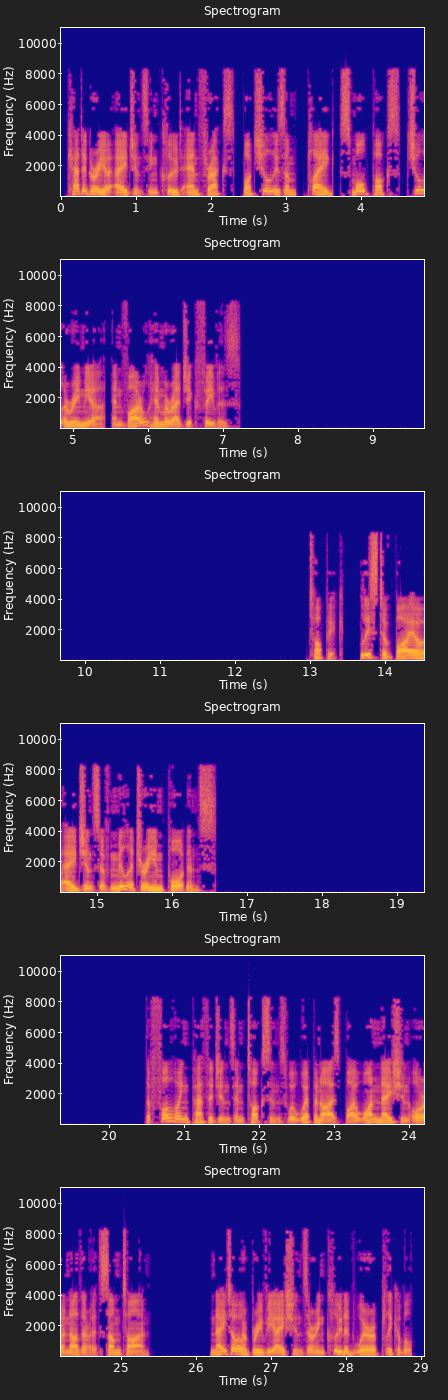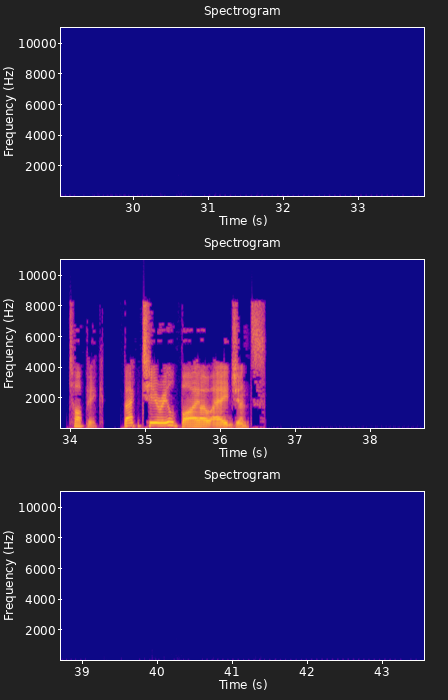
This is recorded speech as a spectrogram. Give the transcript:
Category agents include anthrax, botulism, plague, smallpox, tularemia, and viral hemorrhagic fevers. Topic: List of bioagents of military importance. The following pathogens and toxins were weaponized by one nation or another at some time. NATO abbreviations are included where applicable. Topic: Bacterial bioagents.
